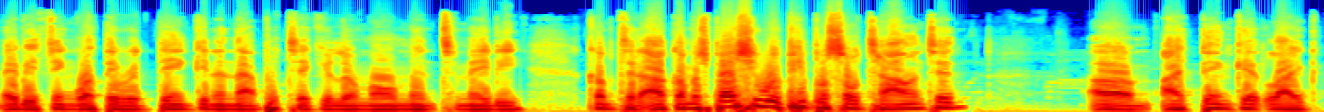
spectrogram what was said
maybe think what they were thinking in that particular moment to maybe come to the outcome especially with people so talented um, I think it like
